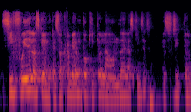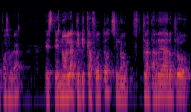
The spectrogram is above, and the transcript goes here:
sí fui de los que empezó a cambiar un poquito la onda de las quince. Eso sí te lo puedo asegurar. Este, no la típica foto, sino tratar de dar otro,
